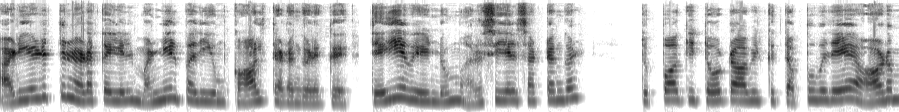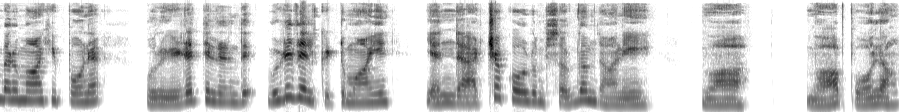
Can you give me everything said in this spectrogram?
அடியெடுத்து நடக்கையில் மண்ணில் பதியும் கால் தடங்களுக்கு தெரிய வேண்டும் அரசியல் சட்டங்கள். துப்பாக்கி தோட்டாவிற்கு தப்புவதே ஆடம்பரமாகி போன ஒரு இடத்திலிருந்து விடுதல் கிட்டுமாயின் எந்த அச்சக்கோடும் சொர்க்கம்தானே? வா வா போலாம்.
